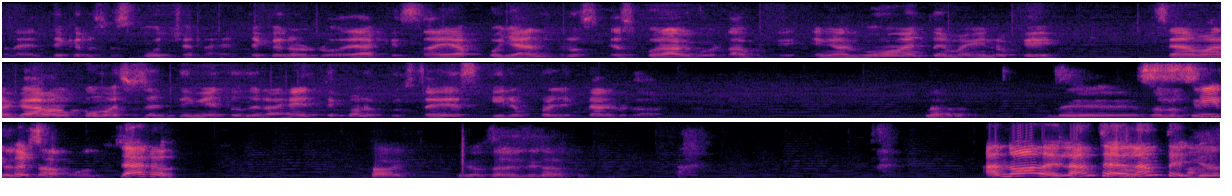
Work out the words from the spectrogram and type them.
a la gente que los escucha, a la gente que los rodea, que está ahí apoyándolos, es por algo, ¿verdad? Porque en algún momento imagino que se amargaban como esos sentimientos de la gente con lo que ustedes quieren proyectar, ¿verdad? Claro, de eso es lo que sí, pues, intentamos. Pues, claro. Ah, no, adelante, adelante. yo,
